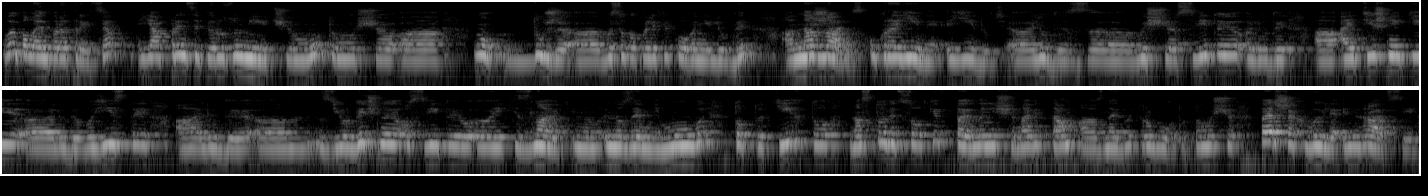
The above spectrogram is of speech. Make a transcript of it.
Випала імператриця. Я, в принципі, розумію, чому, тому що е, ну, дуже е, висококваліфіковані люди. На жаль, з України їдуть е, люди з е, вищою освітою, люди айтішники, люди логісти, люди з юридичною освітою, які знають іноземні мови, тобто ті, хто на 100% впевнені, що навіть там знайдуть роботу. Тому що перша хвиля еміграції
